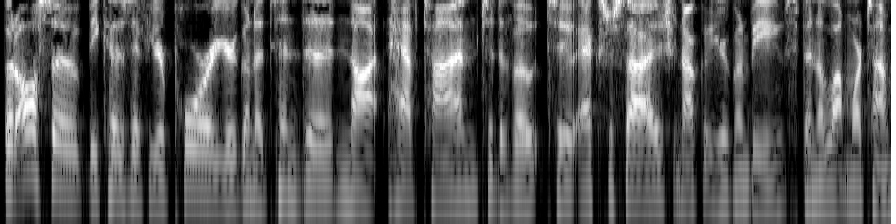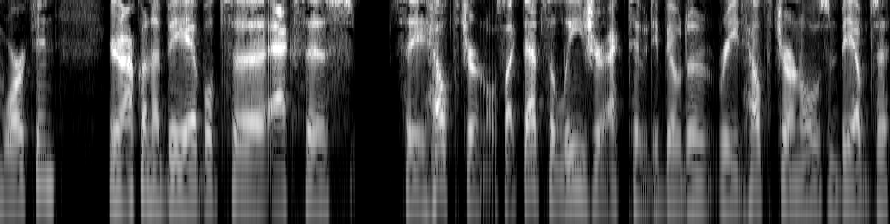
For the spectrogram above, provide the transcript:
but also because if you're poor, you're going to tend to not have time to devote to exercise. You're not you're going to be spend a lot more time working. You're not going to be able to access say health journals. Like that's a leisure activity, be able to read health journals and be able to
